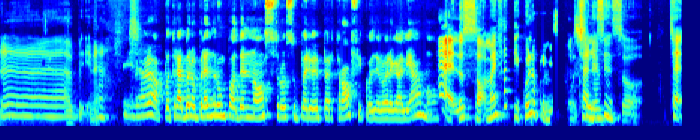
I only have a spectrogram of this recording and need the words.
Eh, bene. Allora potrebbero prendere un po' del nostro superiore ipertrofico, glielo regaliamo? Eh, lo so, ma infatti quello che mi... Cioè, nel Sì. senso... Cioè,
